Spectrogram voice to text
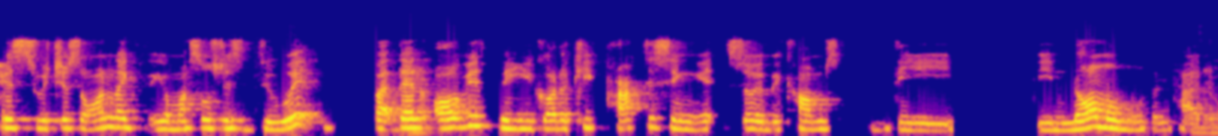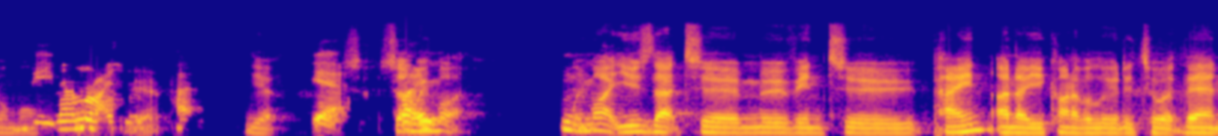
just switches on, like your muscles just do it. But then Yeah. obviously you got to keep practicing it so it becomes the the normal movement pattern, normal. the memorized Yeah. movement pattern. Yeah. Yeah. S- So But we might we Mm. might use that to move into pain. I know you kind of alluded to it then,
